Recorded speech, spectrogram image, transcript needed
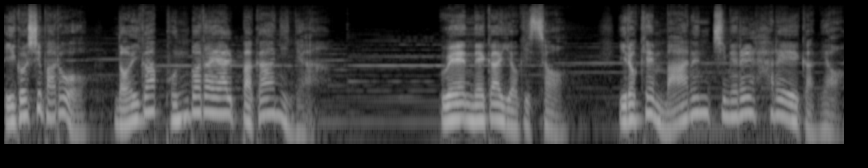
이것이 바로 너희가 본받아야 할 바가 아니냐. 왜 내가 여기서 이렇게 많은 지면을 할애해 가며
